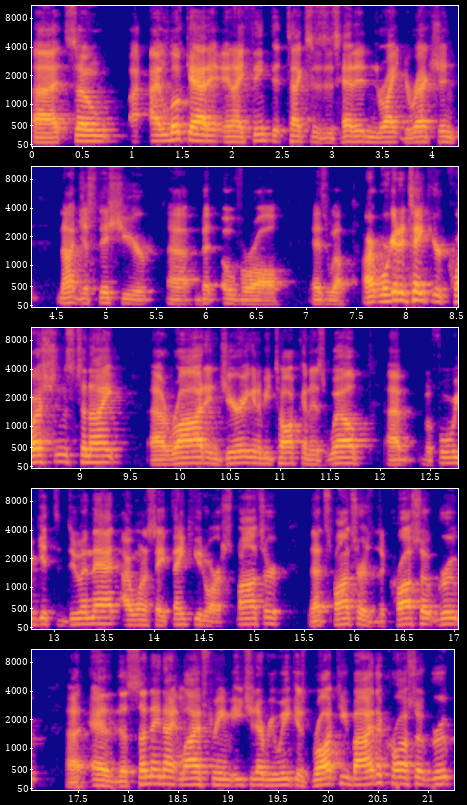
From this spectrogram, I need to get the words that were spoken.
Uh, so I, I look at it and I think that Texas is headed in the right direction, not just this year, uh, but overall as well. All right, we're going to take your questions tonight. Uh, Rod and Jerry are going to be talking as well. Uh, before we get to doing that, I want to say thank you to our sponsor. That sponsor is the Cross Oak Group. Uh, the Sunday night live stream each and every week is brought to you by the Cross Oak Group.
